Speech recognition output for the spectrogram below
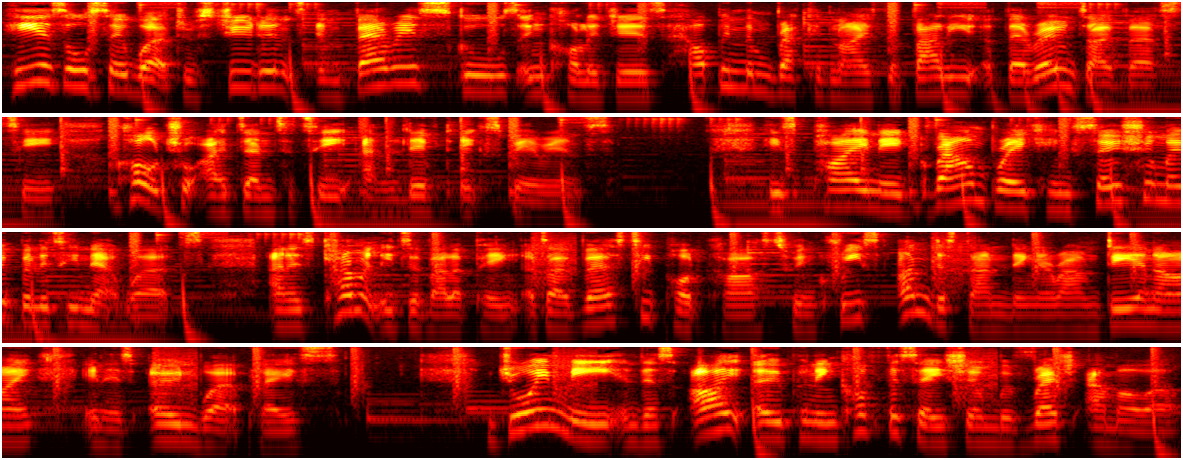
He has also worked with students in various schools and colleges, helping them recognise the value of their own diversity, cultural identity, and lived experience. He's pioneered groundbreaking social mobility networks and is currently developing a diversity podcast to increase understanding around D&I in his own workplace. Join me in this eye-opening conversation with Reg Amoa,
